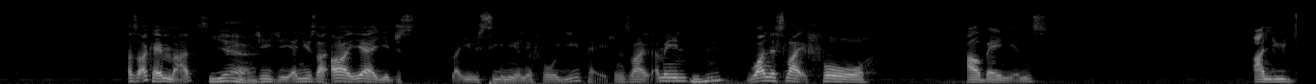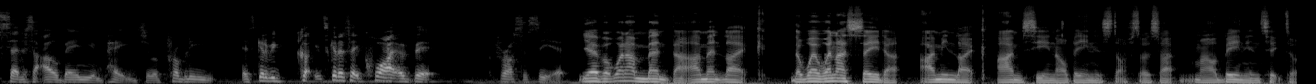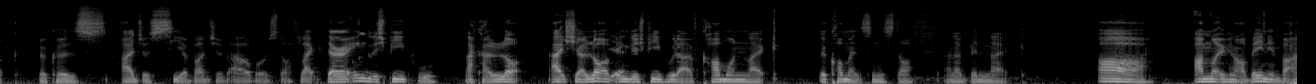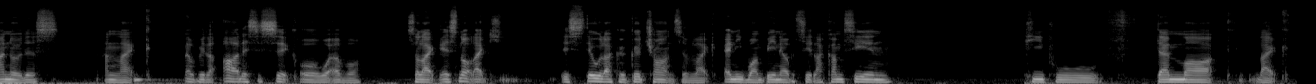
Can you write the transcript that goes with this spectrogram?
I was like, okay, mad. Yeah. GG. And he was like, oh yeah, you just like you see me on your for you page, and it's like, I mean, hmm one is like for Albanians, and you said it's an Albanian page, so we're probably it's gonna be it's gonna take quite a bit for us to see it. Yeah, but when I meant that, I meant like the way when I say that, I mean like I'm seeing Albanian stuff. So it's like my Albanian TikTok because I just see a bunch of Albo stuff. Like there are English people, like a lot, actually a lot of Yeah. English people that have come on like the comments and stuff, and I've been like, ah, I'm not even Albanian, but I know this, and like they'll be like, ah, this is sick or whatever. So like it's not like it's still like a good chance of like anyone being able to see. Like I'm seeing people Denmark, like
